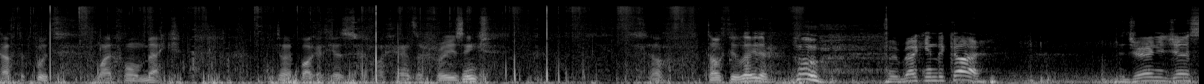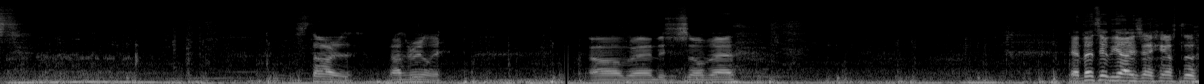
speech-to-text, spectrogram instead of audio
have to put my phone back into my pocket because my hands are freezing. So, talk to you later. We're back in the car. The journey just started. Not really. Oh man, this is so bad. Yeah, that's it guys. I have to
